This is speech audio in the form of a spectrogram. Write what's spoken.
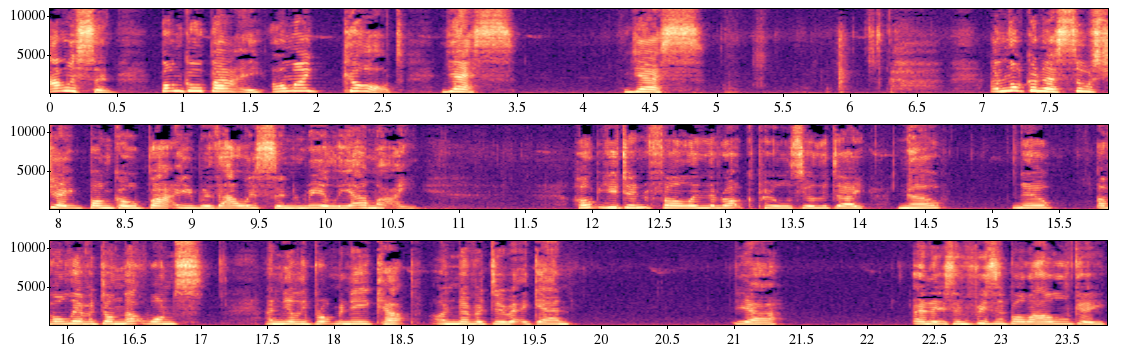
Alison, Bongo Batty. Oh my God. Yes. Yes. I'm not going to associate Bongo Batty with Alison, really, am I? Hope you didn't fall in the rock pools the other day. No, no. I've only ever done that once. I nearly broke my kneecap. I'll never do it again. Yeah. And it's invisible algae.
